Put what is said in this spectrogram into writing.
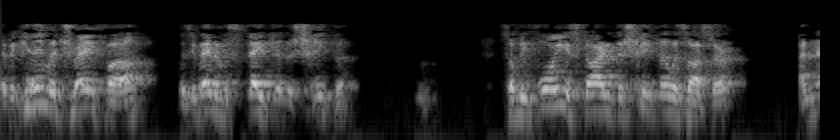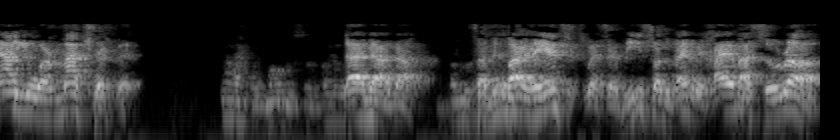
It became a treifa because he made a mistake in the shechita. So before you started the shechita was usher, and now you are matrif it. No, no, no. So the Gemara answers to it. Said, "These are the better mechayev asura,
